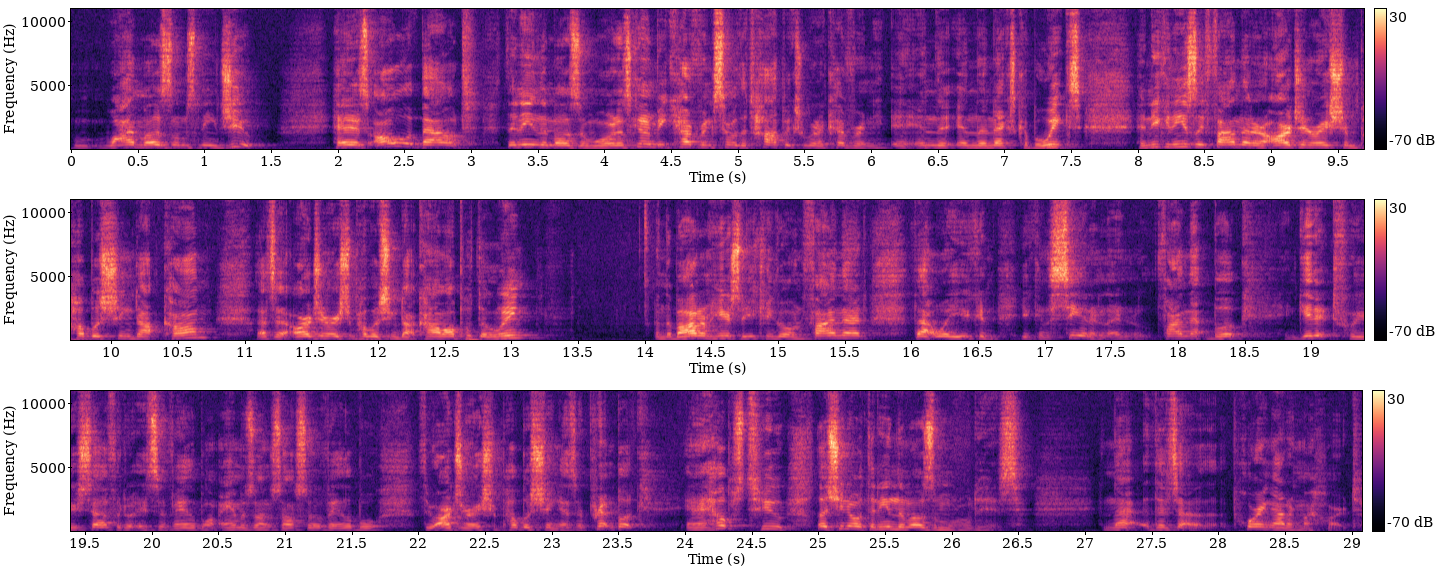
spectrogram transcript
Why Muslims Need You. And it's all about the need in the Muslim world. It's going to be covering some of the topics we're going to cover in, in the in the next couple weeks. And you can easily find that at ourgenerationpublishing.com. That's at ourgenerationpublishing.com. I'll put the link in the bottom here so you can go and find that. That way you can you can see it and, and find that book and get it for yourself. It, it's available on amazon. It's also available through our generation publishing as a print book and it helps to let you know what the need in the muslim world is. And that that's pouring out of my heart.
